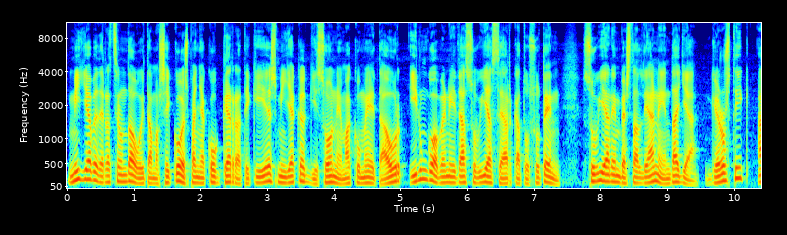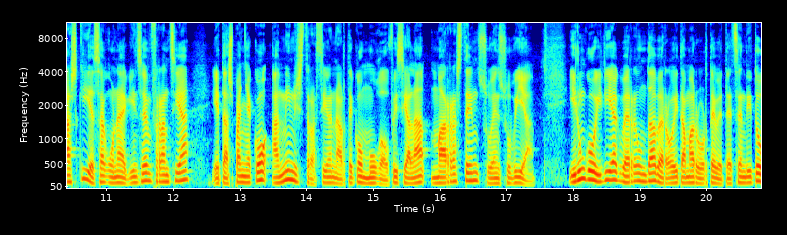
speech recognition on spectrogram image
Mila bederatzen da hogeita maseiko Espainiako gerratiki ez milaka gizon emakume eta aur irungo abenida zubia zeharkatu zuten. Zubiaren bestaldean endaia, gerostik aski ezaguna egin zen Frantzia eta Espainiako administrazioen arteko muga ofiziala marrasten zuen zubia. Irungo hiriak berreunda berrogeita mar urte betetzen ditu,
